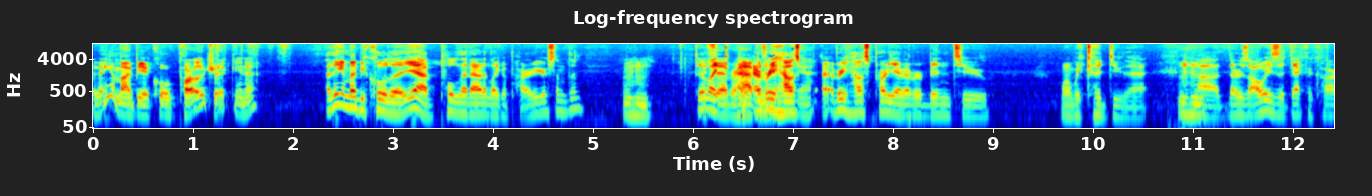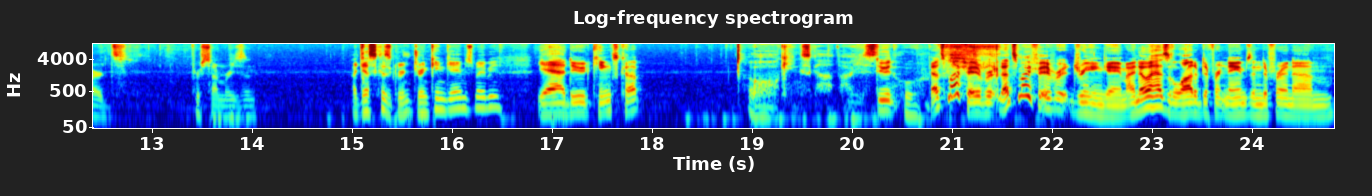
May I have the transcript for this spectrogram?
I think it might be a cool parlor trick, you know. I think it might be cool to yeah pull that out at like a party or something. Mm-hmm. I feel If like ever every house yeah. every house party I've ever been to, when we could do that, Mm-hmm. uh, there's always a deck of cards, for some reason. I guess because drinking games maybe. yeah, dude, King's Cup. Oh, King's Cup. Oh, he's, Dude, That's my favorite. That's my favorite drinking game. I know it has a lot of different names and different um,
